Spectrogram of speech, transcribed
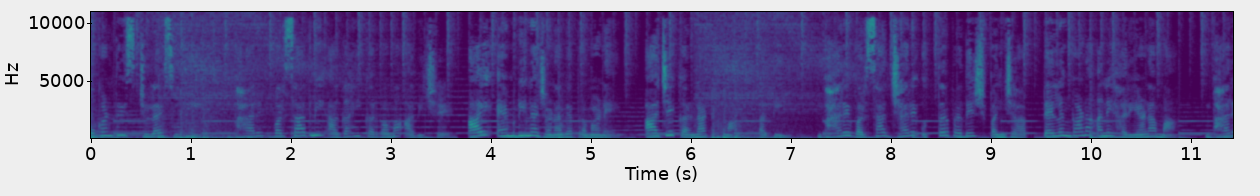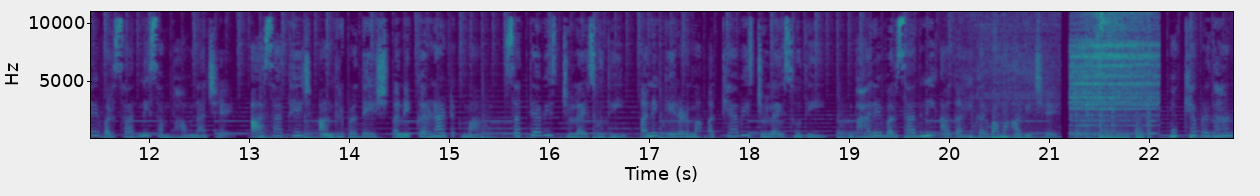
ઓગણત્રીસ જુલાઈ સુધી ભારે વરસાદની આગાહી કરવામાં આવી છે. આઈએમડીના જણાવ્યા પ્રમાણે આજે કર્ણાટકમાં અતિ ભારે વરસાદ જ્યારે ઉત્તર પ્રદેશ, પંજાબ, તેલંગાણા અને હરિયાણામાં ભારે વરસાદની સંભાવના છે. આ સાથે જ આંધ્રપ્રદેશ અને કર્ણાટકમાં સત્યાવીસ જુલાઈ સુધી અને કેરળમાં અઠ્યાવીસ જુલાઈ સુધી ભારે વરસાદની આગાહી કરવામાં આવી છે. મુખ્યપ્રધાન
